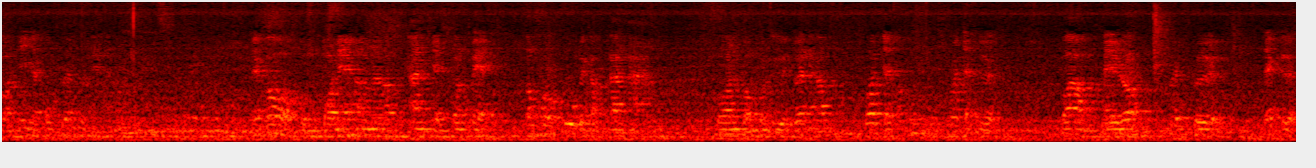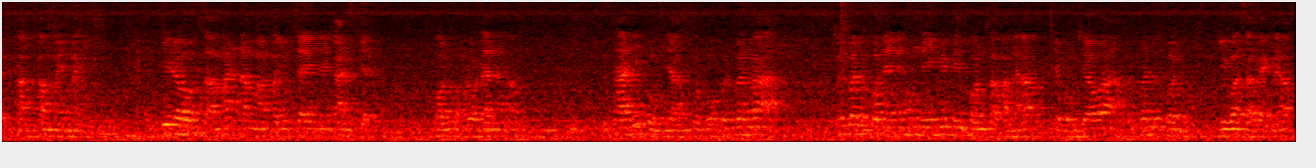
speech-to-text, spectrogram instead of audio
ก่อนที่จะคบเพื่อนคนไหนนะครับแล้วก็ผมขอแนะนำนะครับการเขียนกรแปดต้องควบคู่ไปกับการอ่านกรของคนอื่นด้วยนะครับก็จะก็จะเกิดความไพเราะเพลิดเพลินและเกิดคำคำใหม่ ๆ ที่เราสามารถนำมาประยุกต์ใช้ในการเขียน กรของเราได้นะครับ สุดท้ายที่ผมอยากจะบอกเพื่อนๆว่าเพื่อนๆทุกคนในห้องนี้ไม่มีคนสวรรค์นะครับแต่ผมเชื่อว่าเพื่อนๆทุกคนมีวันสวงนะครับ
